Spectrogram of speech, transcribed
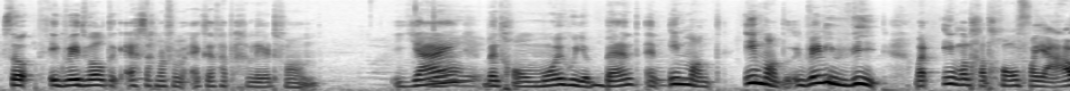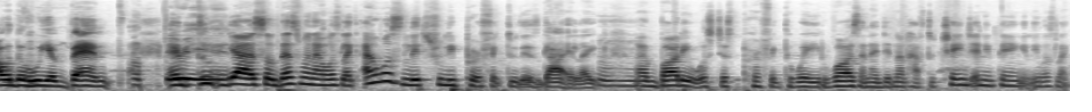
So ik weet wel dat ik echt zeg maar van mijn ex echt heb geleerd van, jij Ja, ja. bent gewoon mooi hoe je bent en iemand. Iemand, ik weet niet wie, maar iemand gaat gewoon van je houden hoe je bent. En Period. toen, yeah, so that's when I was like, I was literally perfect to this guy. Like, Mhm. my body was just perfect the way it was, and I did not have to change anything. And he was like,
